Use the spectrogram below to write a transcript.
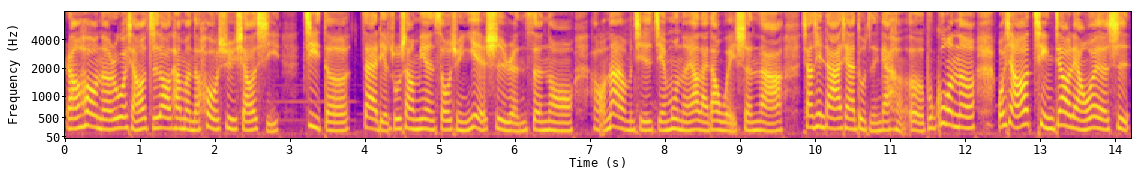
然后呢，如果想要知道他们的后续消息，记得在脸书上面搜寻“夜市人生”哦。好，那我们其实节目呢要来到尾声啦，相信大家现在肚子应该很饿。不过呢，我想要请教两位为的是，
